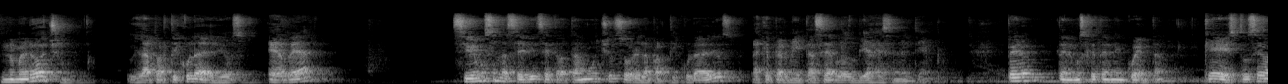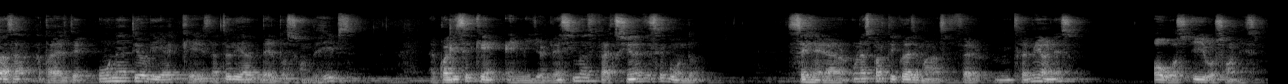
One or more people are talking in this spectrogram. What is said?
Número 8. La partícula de Dios es real. Si vemos en la serie se trata mucho sobre la partícula de Dios, la que permite hacer los viajes en el tiempo. Pero tenemos que tener en cuenta que esto se basa a través de una teoría que es la teoría del bosón de Higgs, la cual dice que en millonésimas fracciones de segundo se generaron unas partículas llamadas fermiones o y bosones.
